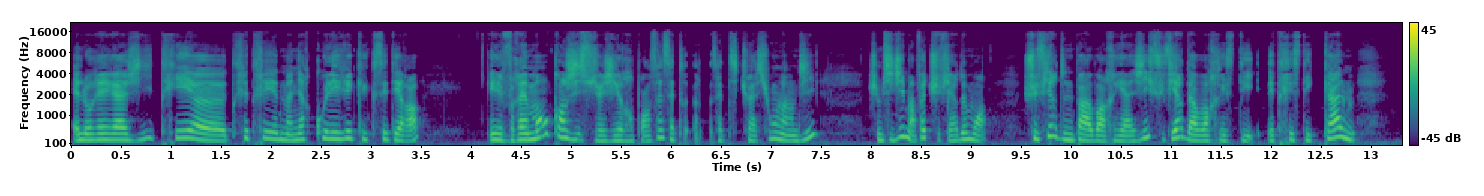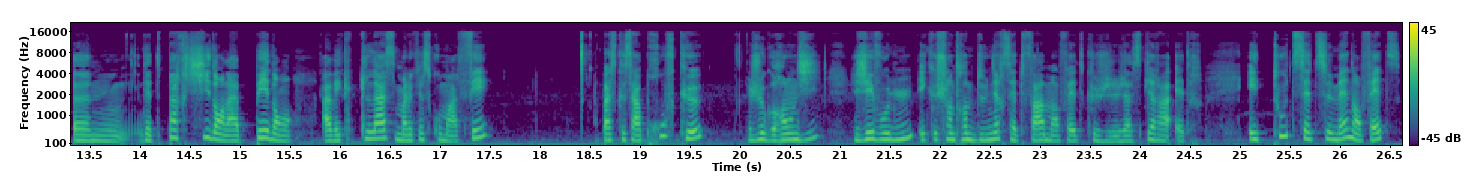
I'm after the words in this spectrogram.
elle aurait réagi très, euh, très, très, de manière colérique, etc. Et vraiment, quand j'ai repensé à cette, cette situation lundi, je me suis dit, mais en fait, je suis fière de moi. Je suis fière de ne pas avoir réagi, je suis fière d'avoir resté, d'être restée calme, euh, d'être partie dans la paix, dans, avec classe, malgré ce qu'on m'a fait. Parce que ça prouve que je grandis, j'évolue et que je suis en train de devenir cette femme, en fait, que j'aspire à être. Et toute cette semaine, en fait,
